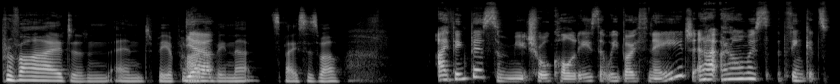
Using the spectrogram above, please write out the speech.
provide and and be a part yeah. of in that space as well? I think there's some mutual qualities that we both need, and I, I almost think it's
